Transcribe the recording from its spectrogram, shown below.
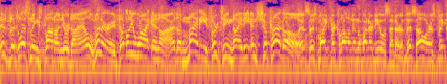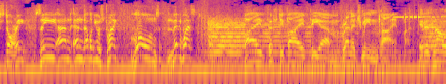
is the glistening spot on your dial, winner WYNR, the mighty 1390 in Chicago. This is Mike McClellan in the Winner News Center. This hour's big story, C and NW strike wounds Midwest. 5.55 p.m. Greenwich Mean Time. It is now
